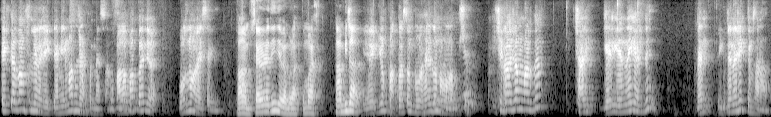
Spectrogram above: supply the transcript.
tekrardan fullenecekti. Yani minimi atacaktım ben sana. Bağ patlayınca bozma VS'yi. Tamam sen öyle deyince ben bıraktım bak. Tamam bir daha. Gerek yok patlasın bu her zaman olan bir şey. İki kacam vardı. Çay geri yerine geldi. Ben yüklenecektim sana.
